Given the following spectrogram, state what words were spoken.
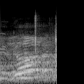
you go.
